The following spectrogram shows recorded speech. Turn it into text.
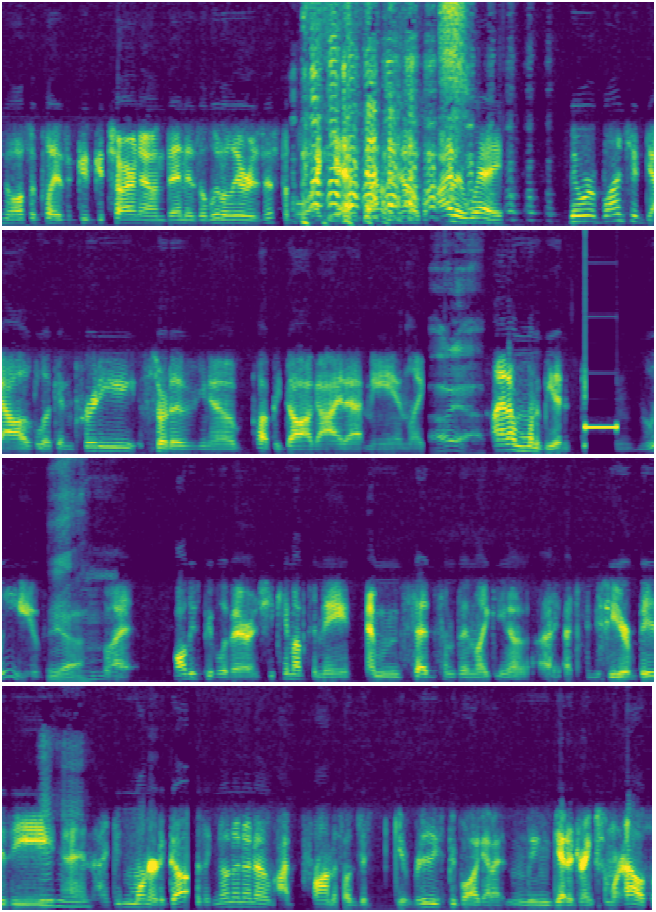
who also plays a good guitar now and then is a little irresistible. I guess I don't know. But either way, there were a bunch of gals looking pretty sort of you know puppy dog eyed at me, and like Oh, yeah. I don't want to be a and leave, Yeah. but all these people are there, and she came up to me and said something like, you know, I, I see you're busy, Mhm. and I didn't want her to go. I was like, no, no, no, no, I promise I'll just get rid of these people. I gotta, we can get a drink somewhere else.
